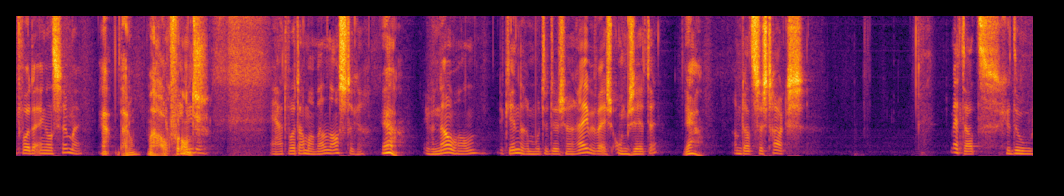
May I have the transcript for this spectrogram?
voor de Engelsen, maar Ja, daarom. Maar ook voor ons. ja, het wordt allemaal wel lastiger. Ja, Even nou al, de kinderen moeten dus hun rijbewijs omzetten, ja. omdat ze straks met dat gedoe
